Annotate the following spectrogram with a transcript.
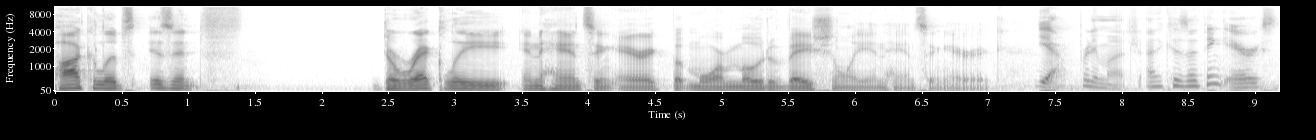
Apocalypse isn't f- directly enhancing Eric, but more motivationally enhancing Eric. Yeah, pretty much. Because I think Eric's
